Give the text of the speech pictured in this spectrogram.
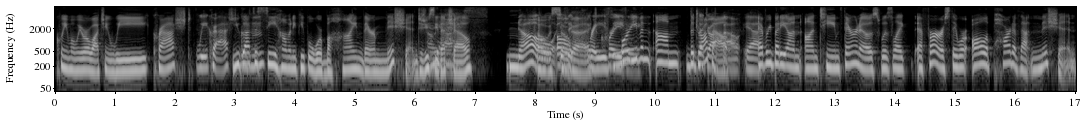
Queen when we were watching We Crashed. We crashed. You got Mhm. to see how many people were behind their mission. Did you see that show? No, Oh, it was so is it good. Crazy? It's crazy. Or even um the The dropout. dropout, yeah. Everybody on on team Theranos was like at first they were all a part of that mission.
